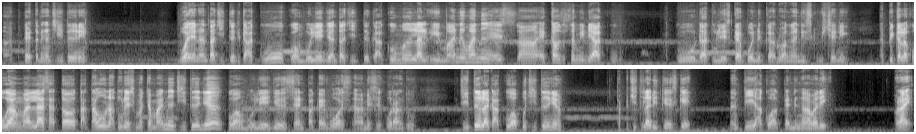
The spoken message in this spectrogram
Ha, berkaitan dengan cerita ni. Buat yang hantar cerita dekat aku Korang boleh je hantar cerita kat aku Melalui mana-mana Account social media aku. Aku dah tuliskan pun Dekat ruangan description ni. Tapi kalau korang malas Atau tak tahu nak tulis Macam mana ceritanya Korang boleh je Send pakai voice uh, Message korang tu. Ceritalah kat aku Apa ceritanya. Tapi ceritalah detail sikit Nanti aku akan dengar balik Alright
